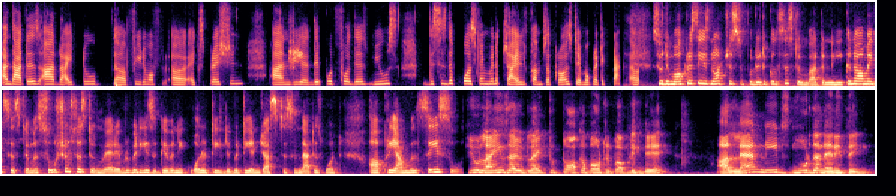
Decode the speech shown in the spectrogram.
and that is our right to uh, freedom of uh, expression. And we, uh, they put forth their views. This is the first time when a child comes across democratic practice uh, So democracy is not just a political system, but an economic system, a social system where everybody is given equality, liberty, and justice, and that is what our preamble says so. few lines I would like to talk about Republic Day. Our land needs more than anything.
